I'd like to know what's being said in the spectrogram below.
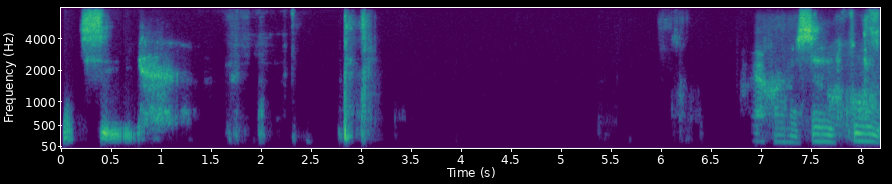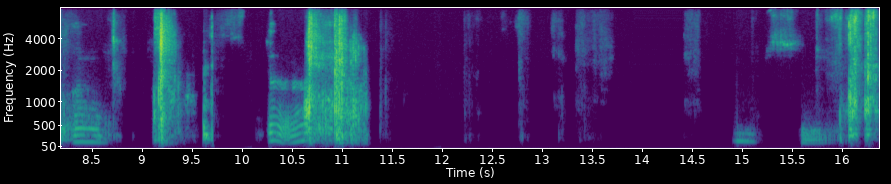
let's see. I'm so full of stuff. Let's see.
